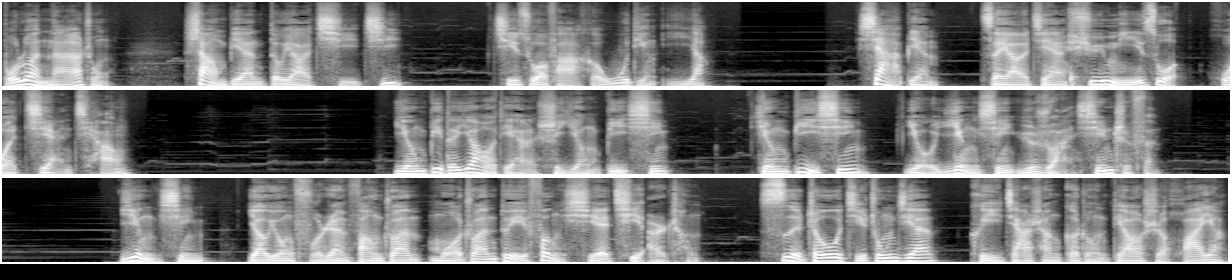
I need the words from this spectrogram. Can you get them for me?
不论哪种，上边都要起基，其做法和屋顶一样；下边则要建须弥座或剪墙。影壁的要点是影壁心，影壁心。有硬心与软心之分。硬心要用斧刃方砖磨砖对缝斜砌而成，四周及中间可以加上各种雕饰花样，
